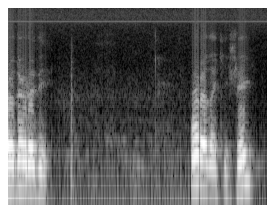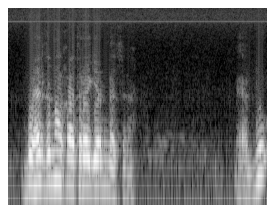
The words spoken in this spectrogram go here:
orada öyle değil. Oradaki şey bu her zaman hatıra gelmez ha. Yani bu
